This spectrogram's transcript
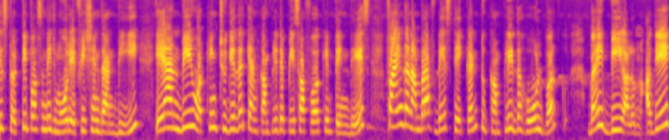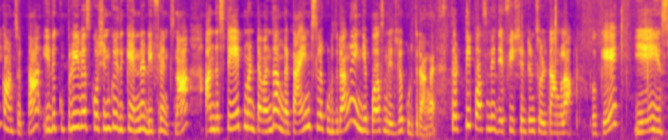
is thirty percentage more efficient than B A and B working together can complete a piece of work in ten days find the number of days taken to complete the whole work by B alone அதே கான்செப்ட் தான். இதுக்கு ப்ரீவியஸ் கொஸ்டினுக்கும் இதுக்கு என்ன டிஃப்ரென்ஸ்னா அந்த ஸ்டேட்மெண்ட்டை வந்து அங்கே டைம்ஸில் கொடுத்துட்டாங்க இங்கே பர்சன்டேஜில் கொடுத்துட்டாங்க. தேர்ட்டி பர்சன்டேஜ் எஃபிஷியன்ட்னு சொல்லிட்டாங்களா? Okay A is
